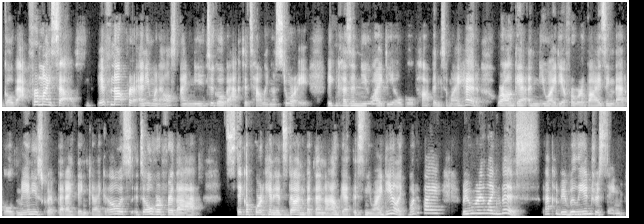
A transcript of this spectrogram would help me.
go back for myself. If not for anyone else, I need to go back to telling a story because a new idea will pop into my head, or I'll get a new idea for revising that old manuscript that I think like, oh, it's it's over for that stick a fork and it's done but then i'll get this new idea like what if i rewrite it like this that could be really mm-hmm. interesting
